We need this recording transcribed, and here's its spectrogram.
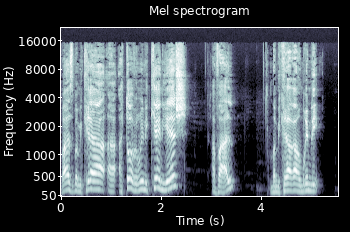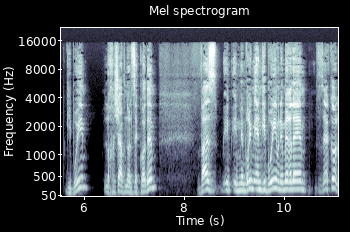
ואז במקרה הטוב אומרים לי, כן, יש, אבל במקרה הרע אומרים לי, גיבויים? לא חשבנו על זה קודם. ואז אם, אם הם אומרים אין גיבויים, אני אומר להם, זה הכל,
